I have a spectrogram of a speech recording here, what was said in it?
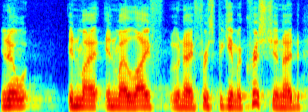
You know, in my, in my life, when I first became a Christian, I'd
